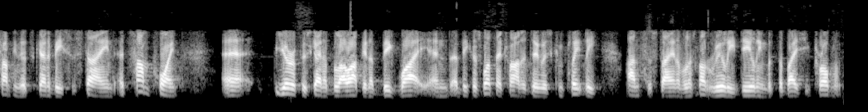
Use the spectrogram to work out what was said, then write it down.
something that's going to be sustained. At some point, uh, Europe is going to blow up in a big way, and uh, because what they're trying to do is completely unsustainable. It's not really dealing with the basic problems.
